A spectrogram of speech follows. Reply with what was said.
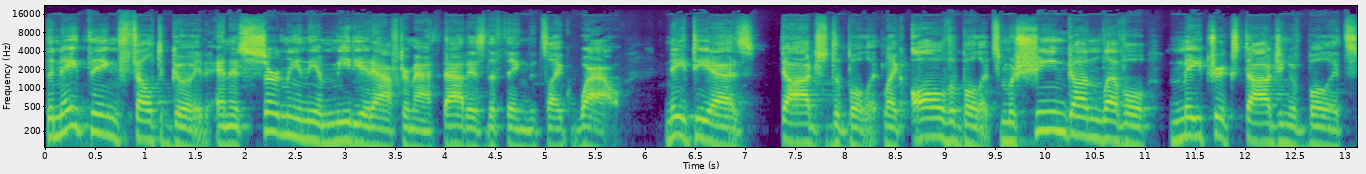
the Nate thing felt good, and it's certainly in the immediate aftermath. That is the thing that's like, wow Nate Diaz dodged the bullet, like all the bullets, machine gun level matrix dodging of bullets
